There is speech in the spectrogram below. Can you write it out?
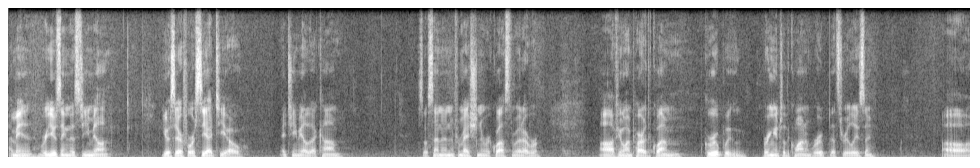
I mean, we're using this Gmail, US Air Force CITO at gmail.com. So send in information and request and whatever. Uh, if you want part of the quantum group, we can bring you to the quantum group. That's real easy. Uh,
